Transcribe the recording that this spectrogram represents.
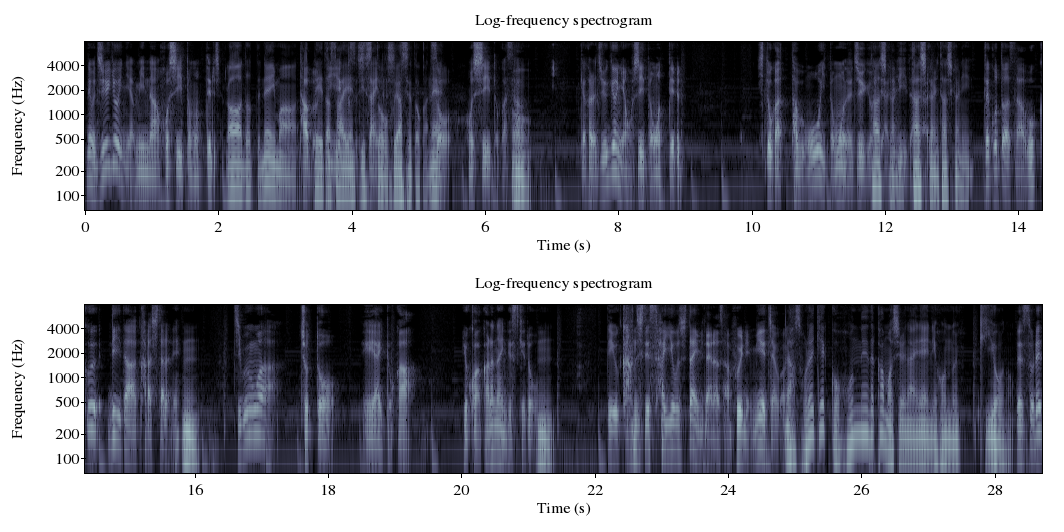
でも従業員にはみんな欲しいと思ってるじゃん。ああだってね今多分データサイエンティストを増やせとかね。そう、欲しいとかさ、うん。だから従業員には欲しいと思ってる人が多分多いと思うのよ、従業員であリーダーで確かに確かにってことはさ、僕リーダーからしたらね、うん。自分はちょっと AI とかよくわからないんですけど、っうんていう感じで採用したいみたいなさ、風に見えちゃうわけいや。それ結構本音かもしれないね日本の企業ので、それ、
